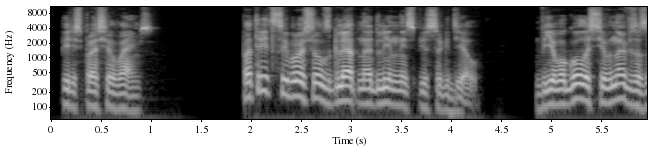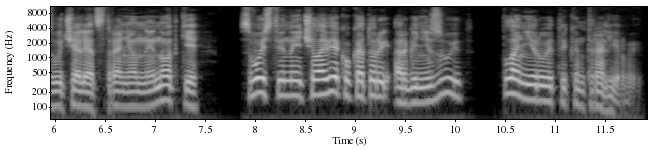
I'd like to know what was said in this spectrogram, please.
— переспросил Ваймс. Патриций бросил взгляд на длинный список дел. В его голосе вновь зазвучали отстраненные нотки, свойственные человеку, который организует, планирует и контролирует.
